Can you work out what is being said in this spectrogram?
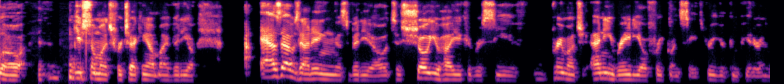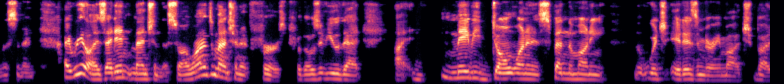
Hello, thank you so much for checking out my video. As I was editing this video to show you how you could receive pretty much any radio frequency through your computer and listen in, I realized I didn't mention this. So I wanted to mention it first for those of you that uh, maybe don't want to spend the money which it isn't very much, but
